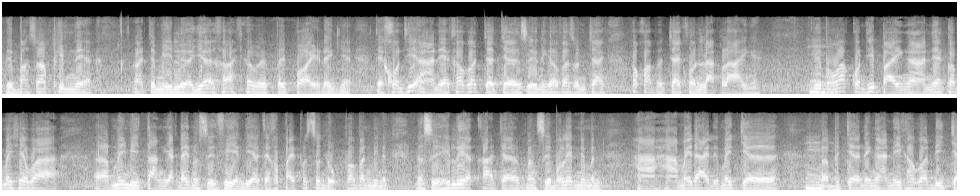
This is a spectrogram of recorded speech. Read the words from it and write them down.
หรือบางสำนักพิมพ์เนี่ยอาจจะมีเหลือเยอะเขาอาจจะไปปล่อยอะไรเงี้ยแต่คนที่อ่านเนี่ยเขาก็จะเจอหนังสือนี้เขาก็สนใจเพราะความสนใจคนหลากหลายไง คือผมว่าคนที่ไปงานเนี่ยก็ไม่ใช่ว่าเอ่อไม่มีตังค์อยากได้หนังสือฟรีอย่างเดียว แต่เขาไปเพราะสนุกเพราะมันมีหนังสือให้เลือกเขาอาจจะหนังสือบางเล่มเนี่ยมันหาหาไม่ได้หรือไม่เจออมาไปเจอในงานนี้เขาก็ดีใจ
